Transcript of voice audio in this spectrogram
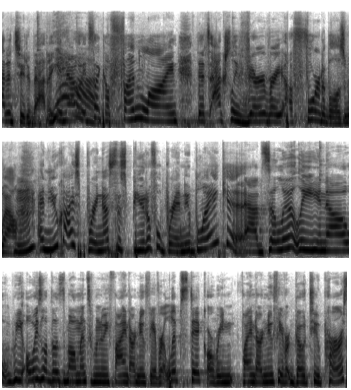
attitude about it. Yeah. You know, it's like a fun line that's actually very, very affordable as well. Mm-hmm. And you guys bring us this beautiful brand new blanket. Absolutely, you know, we always love those moments when we find our new favorite lipstick or we find our new favorite go-to purse.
